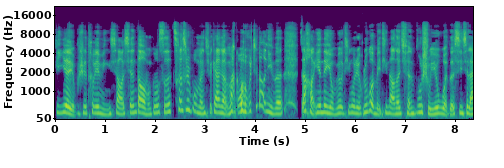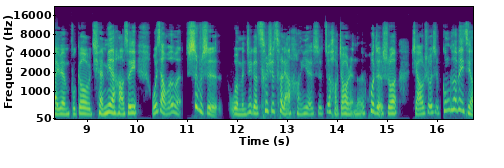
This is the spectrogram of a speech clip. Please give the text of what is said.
毕业也不是特别名校，先到我们公司测试部门去看看吧。我不知道你们在行业内有没有听过这个，如果没听到，那全部属于我的信息来源不够全面哈。所以我想问问，是不是我们这个测试测量行业是最好招人的，或者说只要说是工科背景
